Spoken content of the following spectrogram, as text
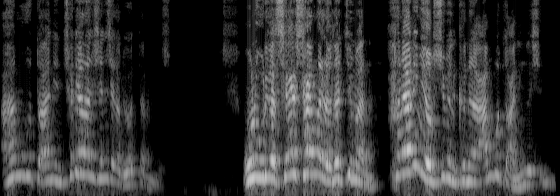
아무것도 아닌 처량한 신세가 되었다는 것입니다. 오늘 우리가 세상을 얻었지만 하나님이 없으면 그는 아무것도 아닌 것입니다.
